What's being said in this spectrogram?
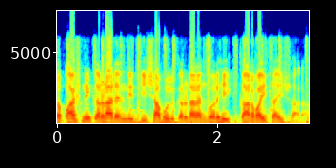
तपासणी करणाऱ्यांनी दिशाभूल करणाऱ्यांवरही कारवाईचा इशारा.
